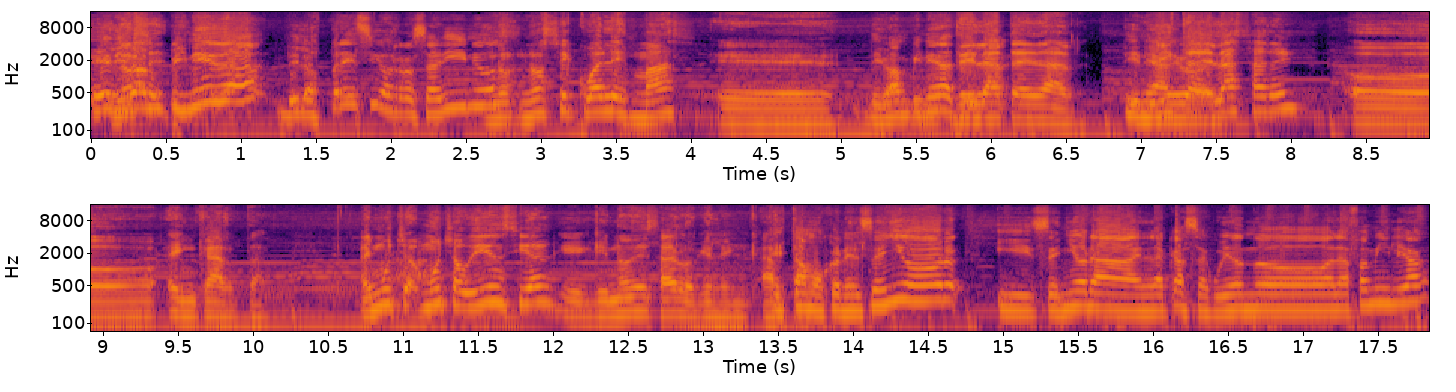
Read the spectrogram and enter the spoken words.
el no Iván sé- Pineda de los precios rosarinos. no, no sé cuál es más eh, de Iván Pineda de tiene- lata edad. tiene ¿Lista de de- Lázare o Encarta? Hay mucha, mucha audiencia que, que no debe saber lo que es la Encarta. Estamos con el señor y señora en la casa cuidando a la familia.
